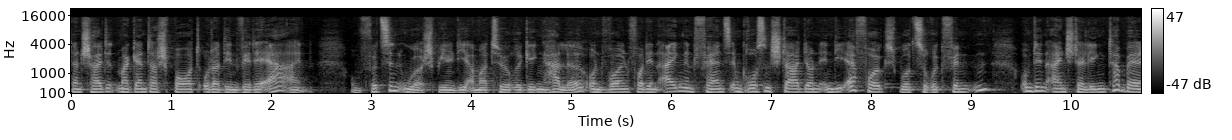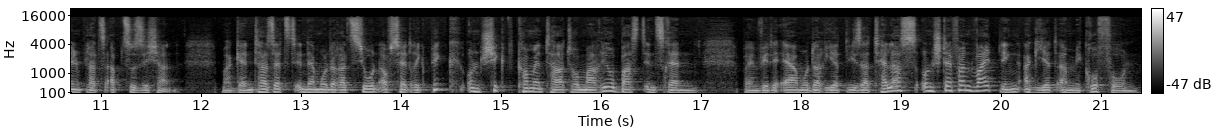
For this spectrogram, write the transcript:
dann schaltet Magenta Sport oder den WDR ein. Um 14 Uhr spielen die Amateure gegen Halle und wollen vor den eigenen Fans im großen Stadion in die Erfolgsspur zurückfinden, um den einstelligen Tabellenplatz abzusichern. Magenta setzt in der Moderation auf Cedric Pick und schickt Kommentator Mario Bast ins Rennen. Beim WDR moderiert Lisa Tellers und Stefan Weidling agiert am Mikrofon.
